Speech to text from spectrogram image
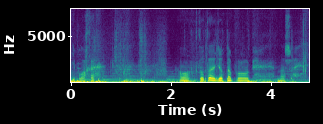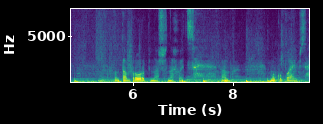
неплохая. Вон, кто-то идет на прорубь наша. Вон там прорубь наша находится. Там мы купаемся.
